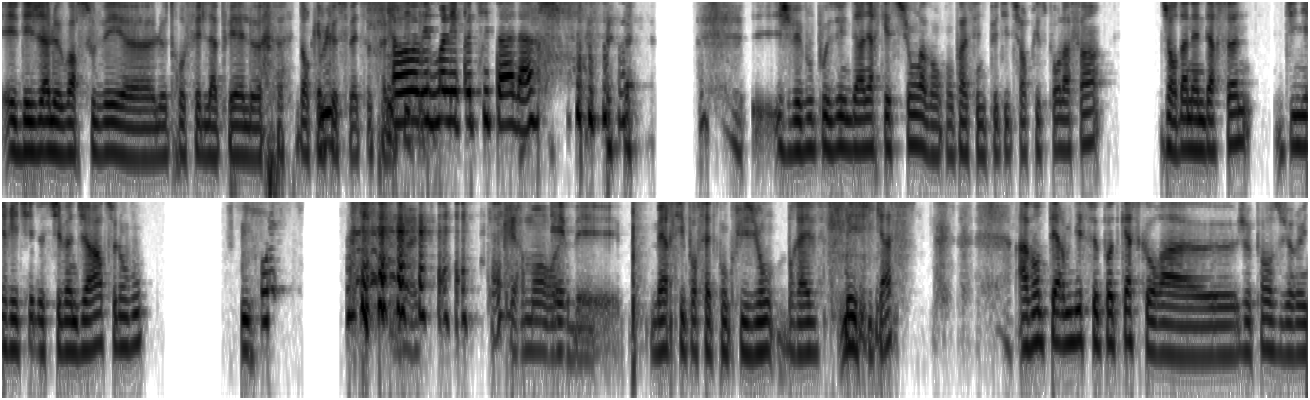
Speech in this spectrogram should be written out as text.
Et déjà le voir soulever euh, le trophée de l'APL euh, dans quelques Oui. semaines, ce serait bien. Oh, vite-moi les petits pas là. Je vais vous poser une dernière question avant qu'on passe à une petite surprise pour la fin. Jordan Henderson, digne héritier de Steven Gerrard selon vous? Ouais. Clairement, ouais. Eh ben, merci pour cette conclusion brève mais efficace. Avant de terminer ce podcast qui aura, euh, je pense, duré une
